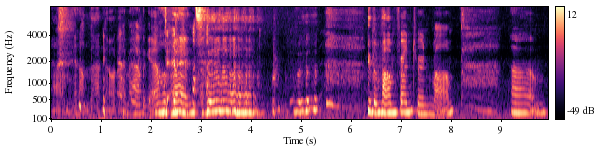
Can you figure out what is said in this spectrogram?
Um, and on that note, I'm Abigail. And the mom friend turned mom. Um,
